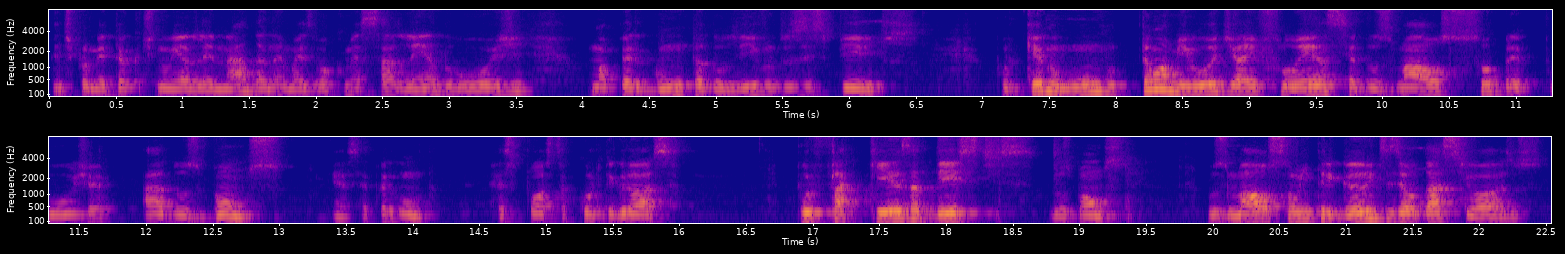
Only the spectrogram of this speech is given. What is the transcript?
a gente prometeu que a gente não ia ler nada, né? Mas vou começar lendo hoje uma pergunta do Livro dos Espíritos. Por que no mundo tão a miúde a influência dos maus sobrepuja a dos bons? Essa é a pergunta. Resposta curta e grossa. Por fraqueza destes, dos bons. Os maus são intrigantes e audaciosos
